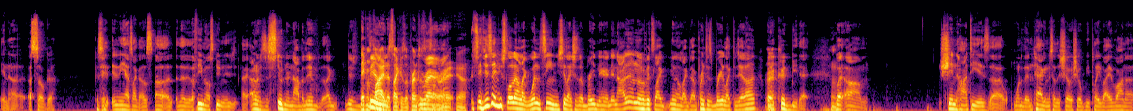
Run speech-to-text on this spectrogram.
in uh, Ahsoka. Because he, and he has like a uh, the, the female student. is- I don't know if he's a student or not, but they've like there's They've theories. implied it's like his apprentice Right, or something, right. right? Yeah. It's- If you say if you slow down like one scene, you see like she's a braid in her. And then I don't know if it's like you know like the apprentice braid like the Jedi, but Right. it could be that. But um, Shin Hati is uh, one of the antagonists of the show. She'll be played by Ivana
